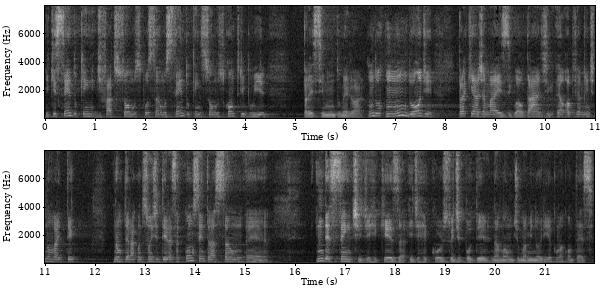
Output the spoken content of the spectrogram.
e que, sendo quem de fato somos, possamos, sendo quem somos, contribuir para esse mundo melhor. Um, um mundo onde, para que haja mais igualdade, é, obviamente não vai ter não terá condições de ter essa concentração é, indecente de riqueza e de recurso e de poder na mão de uma minoria, como acontece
